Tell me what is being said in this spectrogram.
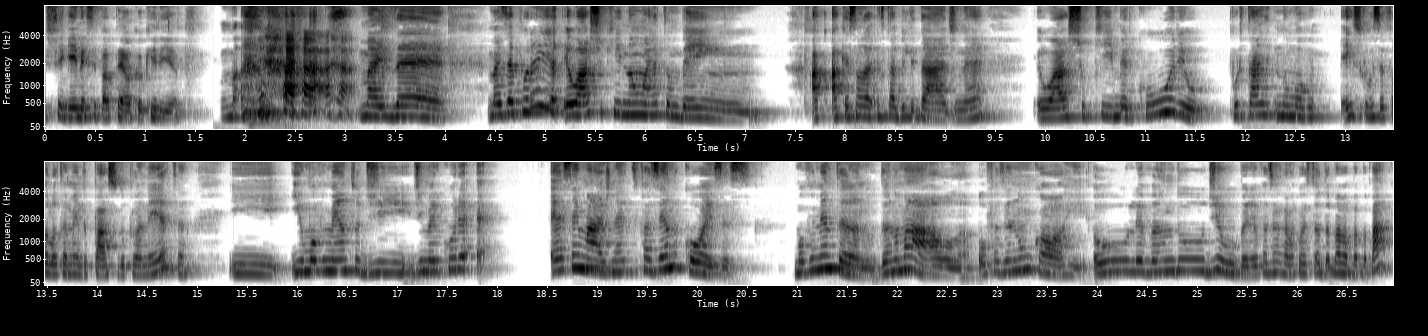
cheguei nesse papel que eu queria. mas é, mas é por aí. Eu acho que não é também a, a questão da instabilidade, né? Eu acho que Mercúrio, por estar no movimento. É isso que você falou também do passo do planeta. E, e o movimento de, de Mercúrio é essa imagem, né? Fazendo coisas movimentando, dando uma aula, ou fazendo um corre, ou levando de Uber, ou fazendo aquela coisa toda, babá.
